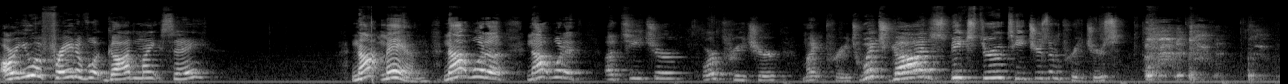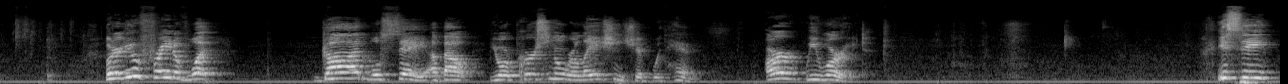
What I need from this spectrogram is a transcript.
Are you afraid of what God might say? Not man, not what a not what a, a teacher or a preacher might preach, which God speaks through teachers and preachers. but are you afraid of what God will say about your personal relationship with Him? Are we worried? You see,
